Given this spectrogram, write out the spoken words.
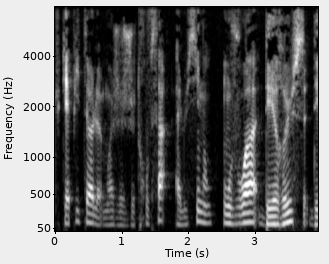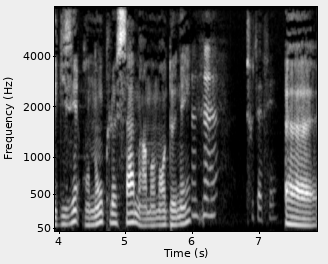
du Capitole. Moi, je, je, trouve ça hallucinant. On voit des Russes déguisés en oncle Sam à un moment donné. Mm-hmm. Tout à fait. Euh,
